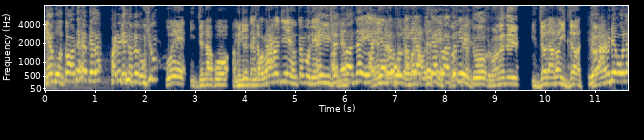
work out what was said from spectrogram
એમ બોલતો આવડે હે પેલા? ફરી એ તમને પૂછ્યું ઓય ઇજ્જત આપો અમે ઇજ્જત આપતા કરવાનો છે તો બોલે. એ વાત નહીં, એ- એને બોલતો આવડે ત્યાંની વાતો નહીં. તો રોનાજી ઇજ્જત આલો ઇજ્જત દારૂડિયો બોલે,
